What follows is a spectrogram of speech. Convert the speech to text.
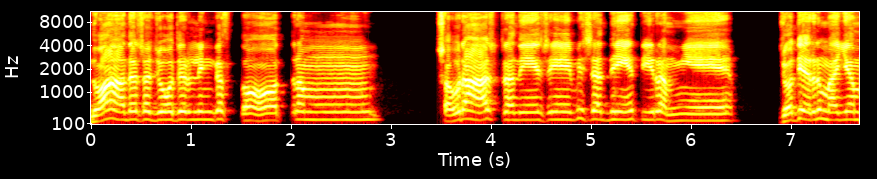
ద్వాదశ జ్యోతిర్లింగ స్తోత్రం సౌరాష్ట్ర దేశే విశదేతి రమ్యే జ్యోతిర్మయం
